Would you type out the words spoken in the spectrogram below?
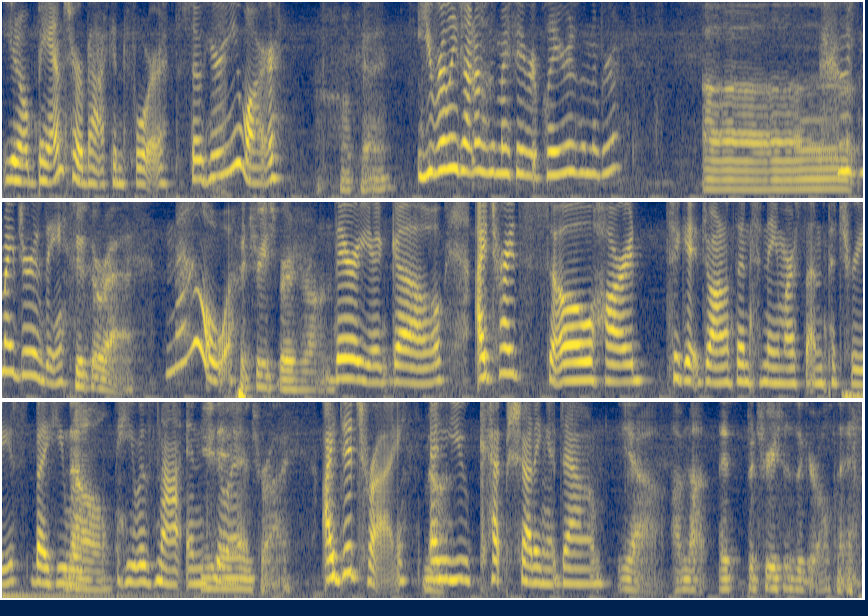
you know, banter back and forth. So here you are. Okay. You really don't know who my favorite player is in the Bruins? Uh, Who's my jersey? Tuukka Rask? No. Patrice Bergeron. There you go. I tried so hard to get Jonathan to name our son Patrice, but he was he was not into it. You didn't it. even try. I did try, No. and you kept shutting it down. Yeah, I'm not. It, Patrice is the girl's name.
